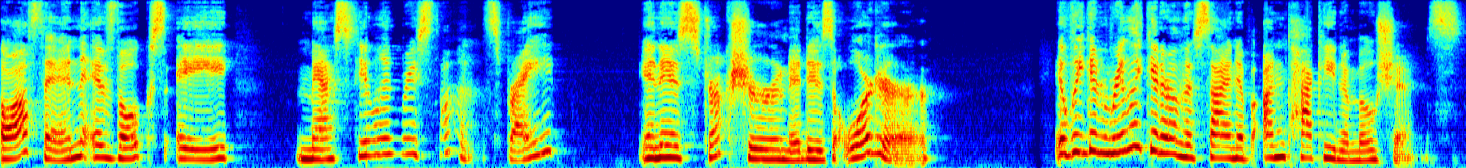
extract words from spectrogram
often evokes a masculine response, right? It is structure and it is order. If we can really get on the side of unpacking emotions,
